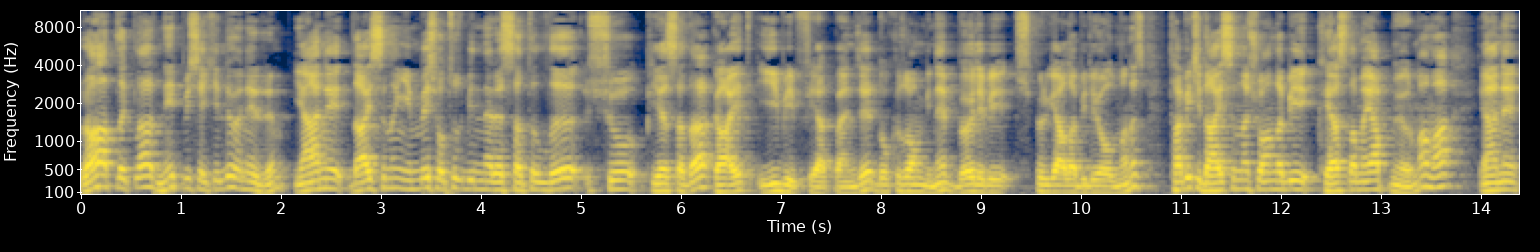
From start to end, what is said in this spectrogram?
rahatlıkla net bir şekilde öneririm. Yani Dyson'ın 25-30 binlere satıldığı şu piyasada gayet iyi bir fiyat bence. 9-10 bine böyle bir süpürge alabiliyor olmanız. Tabii ki Dyson'la şu anda bir kıyaslama yapmıyorum ama yani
